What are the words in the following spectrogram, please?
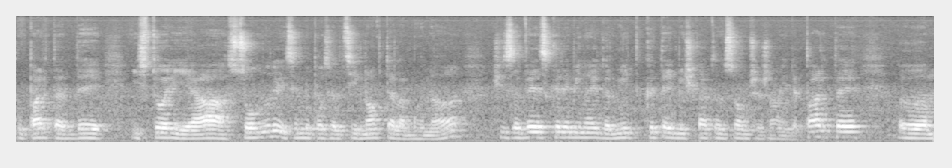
cu partea de istorie a somnului, de exemplu poți să-l ții noaptea la mână și să vezi cât de bine ai dormit, cât ai mișcat în somn și așa mai departe. Um,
